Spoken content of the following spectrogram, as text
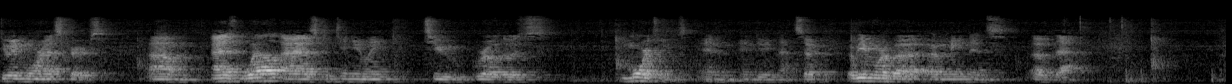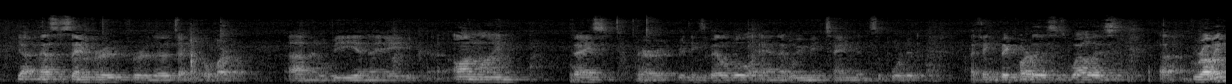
doing more S curves, um, as well as continuing to grow those more teams and, and doing that. So it'll be more of a, a maintenance of that. Yeah, and that's the same for, for the technical part. Um, it'll be in a uh, online phase where everything's available and that we maintained and supported. I think a big part of this as well is uh, growing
